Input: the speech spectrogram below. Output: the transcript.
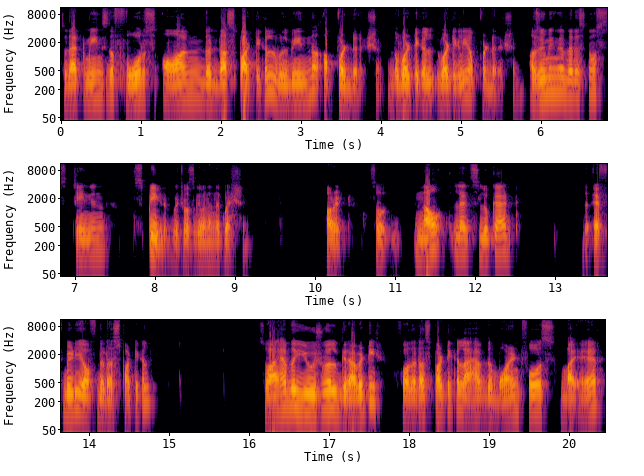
So that means the force on the dust particle will be in the upward direction the vertical vertically upward direction assuming that there is no change in speed which was given in the question. All right so now let's look at the FBD of the dust particle. So I have the usual gravity for the dust particle, I have the buoyant force by air.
